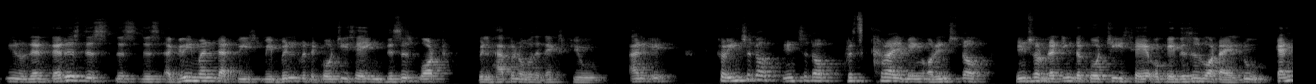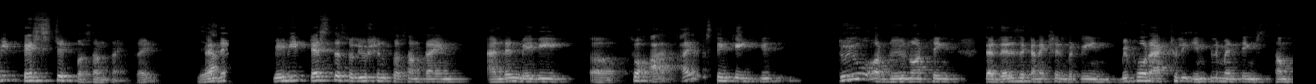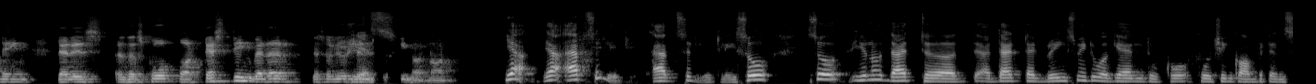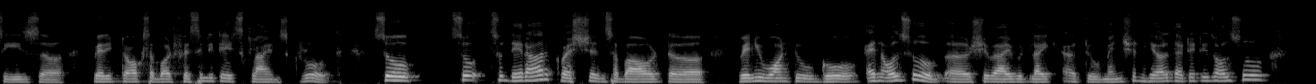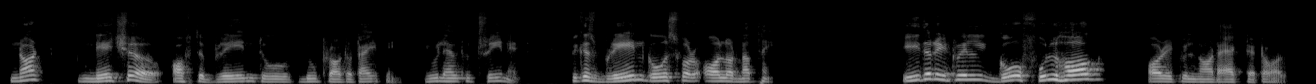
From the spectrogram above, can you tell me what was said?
you know, there, there is this this this agreement that we we build with the coachee saying this is what will happen over the next few. And it, so instead of instead of prescribing or instead of instead of letting the coachee say, okay, this is what I'll do, can we test it for some time, right? Yeah. And then maybe test the solution for some time and then maybe uh, so I, I was thinking do you or do you not think that there is a connection between before actually implementing something there is the scope for testing whether the solution yes. is working or not? Yeah yeah absolutely absolutely. So so you know that uh, that that brings me to again to co- coaching competencies uh, where it talks about facilitates clients growth. So so so there are questions about uh, when you want to go. And also uh, shiva i would like uh, to mention here that it is also not nature of the brain to do prototyping. You will have to train it because brain goes for all or nothing. Either it will go full hog or it will not act at all.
